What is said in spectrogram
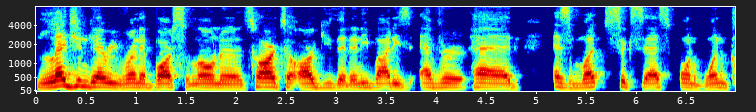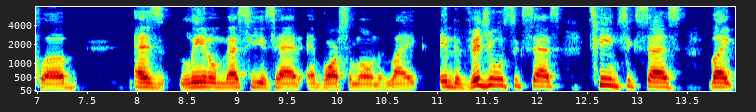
legendary run at Barcelona. It's hard to argue that anybody's ever had as much success on one club as Lionel Messi has had at Barcelona. Like individual success, team success, like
